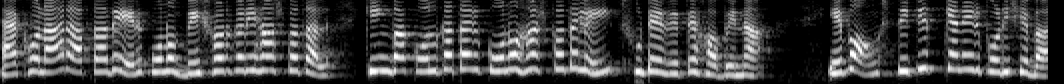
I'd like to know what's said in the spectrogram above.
এখন আর আপনাদের কোনো বেসরকারি হাসপাতাল কিংবা কলকাতার কোনো হাসপাতালেই ছুটে যেতে হবে না। এবং সিটি স্ক্যানের পরিষেবা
